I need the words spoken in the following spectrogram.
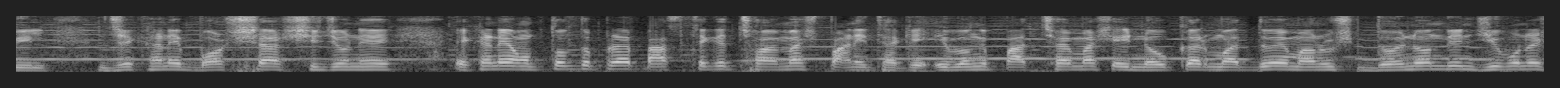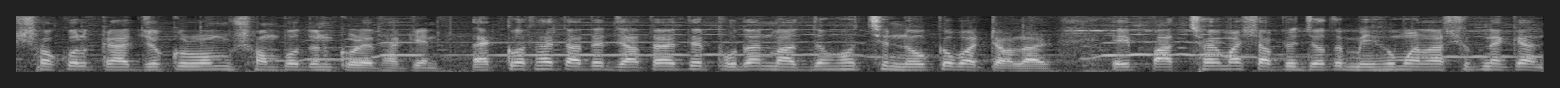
বিল, যেখানে বর্ষার সিজনে এখানে অন্তত প্রায় পাঁচ থেকে ছয় মাস পানি থাকে এবং পাঁচ ছয় মাস এই নৌকার মাধ্যমে মানুষ দৈনন্দিন জীবনের সকল কার্যক্রম সম্পাদন করে থাকেন। এক কথায় তাদের যাতায়াতের প্রধান মাধ্যম হচ্ছে নৌকা বা ট্রলার। এই পাঁচ ছয় মাস আপনি যত মেহমান আসুক না কেন,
